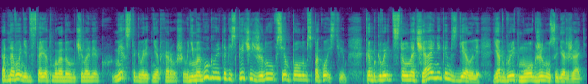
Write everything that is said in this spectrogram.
Одного не достает молодому человеку. Места, говорит, нет хорошего. Не могу, говорит, обеспечить жену всем полным спокойствием. Как бы, говорит, столначальником сделали, я бы, говорит, мог жену содержать.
